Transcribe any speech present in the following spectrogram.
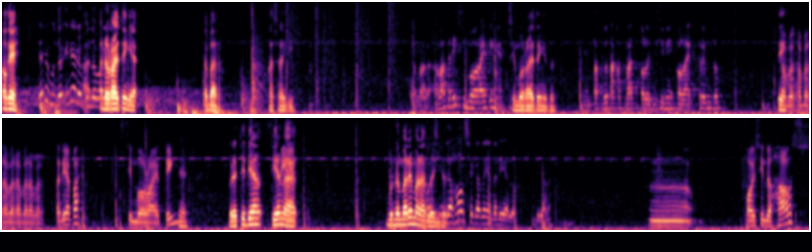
Oke Ini ada ini ada writing ya Sabar Kasih lagi Sabar. Apa tadi simbol writing ya? Simbol writing itu Ngentot gua takut banget kalau di sini kalau ekstrim tuh. Sabar, sabar, sabar, sabar, sabar. Tadi apa? Symbol writing. Iya. Berarti dia dia nggak Bunda Mare mana Voice lagi in Jod? the house ya katanya tadi ya lo bilang. Hmm, voice in the house.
